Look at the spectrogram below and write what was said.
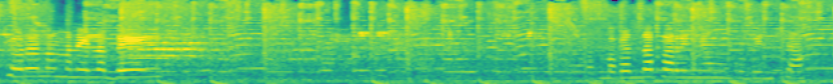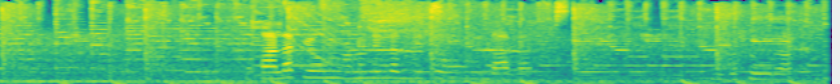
Itsura ng Manila Bay. At maganda pa rin yung probinsya. Makalat yung ano nila dito, yung dagat. Yung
